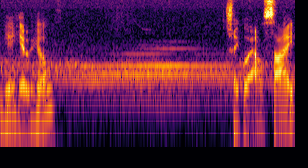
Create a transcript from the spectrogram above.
Okay, here we go. Should I go outside?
